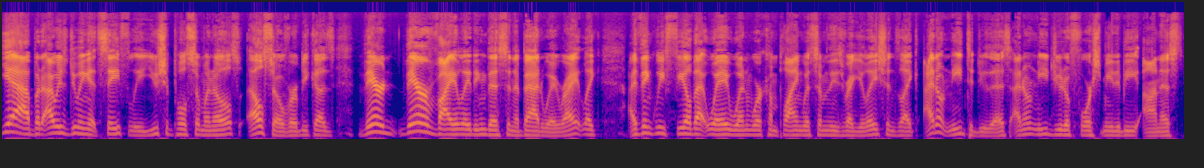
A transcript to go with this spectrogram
yeah, but I was doing it safely. You should pull someone else else over because they're they're violating this in a bad way, right? Like I think we feel that way when we're complying with some of these regulations. Like I don't need to do this. I don't need you to force me to be honest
